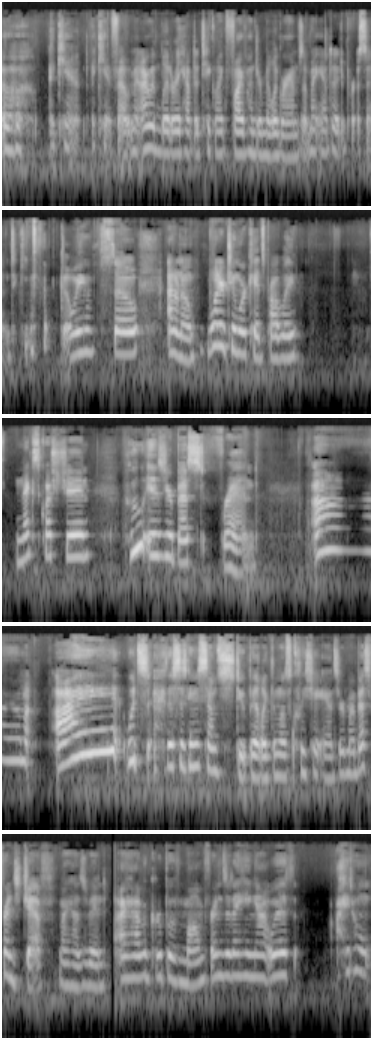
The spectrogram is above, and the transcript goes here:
ugh, i can't i can't fathom it. I would literally have to take like 500 milligrams of my antidepressant to keep that going. So i don't know. One or two more kids probably. Next question who is your best friend? Um, I would say, this is gonna sound stupid, like the most cliche answer. My best friend's Jeff, my husband. I have a group of mom friends that I hang out with. I don't,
